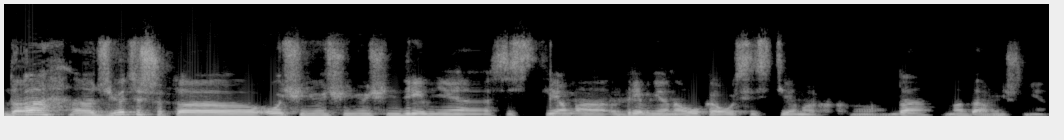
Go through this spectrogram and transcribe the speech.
Да, э, Джьотиш — это очень-очень-очень древняя система, древняя наука о системах. Э, да, на давнишние.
